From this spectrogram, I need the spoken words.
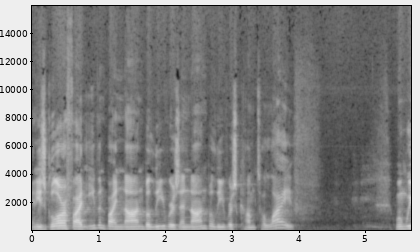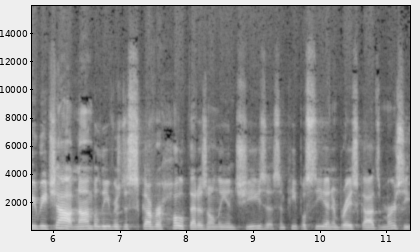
And He's glorified even by non believers, and non believers come to life. When we reach out, non believers discover hope that is only in Jesus, and people see and embrace God's mercy.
